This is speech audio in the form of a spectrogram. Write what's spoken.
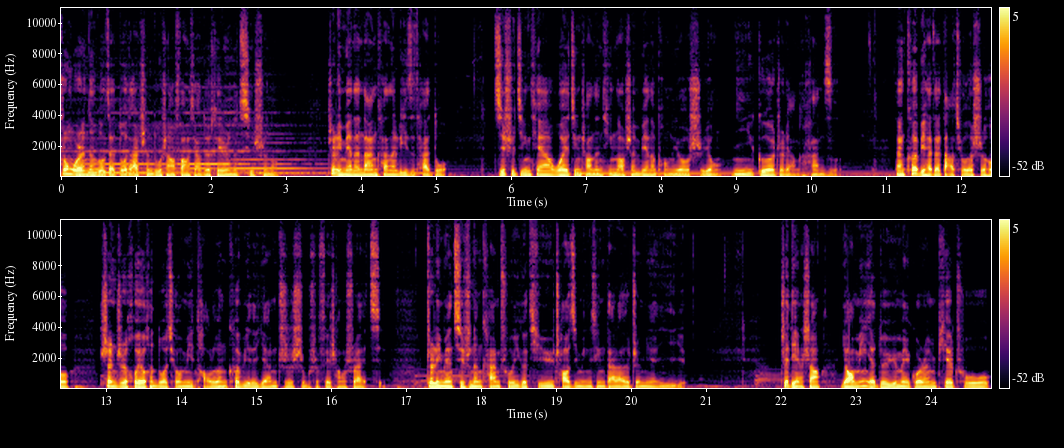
中国人能够在多大程度上放下对黑人的歧视呢？这里面的难堪的例子太多，即使今天我也经常能听到身边的朋友使用“尼哥”这两个汉字，但科比还在打球的时候。甚至会有很多球迷讨论科比的颜值是不是非常帅气，这里面其实能看出一个体育超级明星带来的正面意义。这点上，姚明也对于美国人撇除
